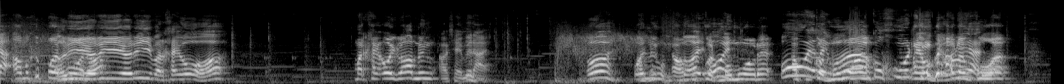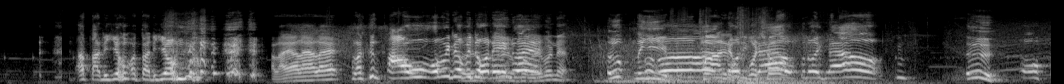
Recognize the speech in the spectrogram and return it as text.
อะเอามันคือเปิดเอาโหมดิดเหรเอาอดิเอาดิบัตรใครโอ้เหรอหมัดไคโออีกรอบนึงเอาใช้ไม่ได้โอ้ยโอ้ยลืมผมเอาน้อยกดโอ้ย มัวๆด้วยโอ้ยเากดอะไรมัวะวโกคูมันไอ้เก่งผมนะทำเราเนี่ย กลัว อัตตานิยมอัตตานิยม อะไรอะไรอะไรพลังขึ้นเตาโอ้ยเดินไปโดนเองด้วยทำอะไรวะเนี่ยอึ๊บนี่เออพลาดเนี่ยโดผนมอีโคตรกชแล้อวบโดนอีกแล้วเออ โอ้โห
